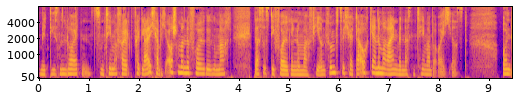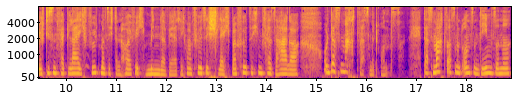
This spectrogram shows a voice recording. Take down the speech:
mit diesen Leuten. Zum Thema Ver Vergleich habe ich auch schon mal eine Folge gemacht. Das ist die Folge Nummer 54. Hört da auch gerne mal rein, wenn das ein Thema bei euch ist. Und durch diesen Vergleich fühlt man sich dann häufig minderwertig, man fühlt sich schlecht, man fühlt sich ein Versager und das macht was mit uns. Das macht was mit uns in dem Sinne,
